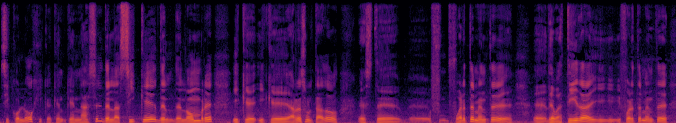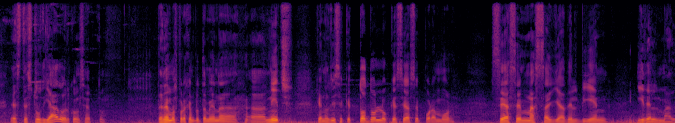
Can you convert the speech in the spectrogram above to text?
psicológica que, nace de la psique del, hombre y que, ha resultado este, fuertemente debatida y, fuertemente este, estudiado el concepto. Tenemos, por ejemplo, también a, Nietzsche, que nos dice que todo lo que se hace por amor se hace más allá del bien y del mal.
